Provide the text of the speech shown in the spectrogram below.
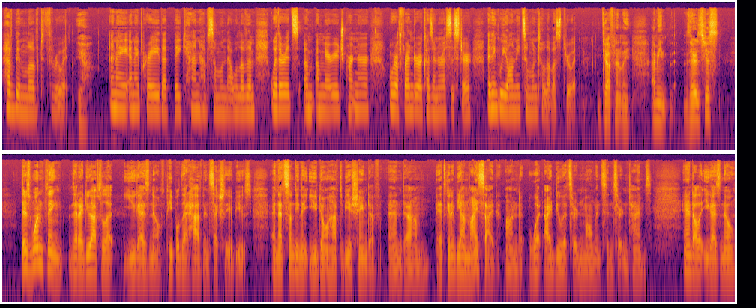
have been loved through it. Yeah. And I and I pray that they can have someone that will love them, whether it's a, a marriage partner or a friend or a cousin or a sister. I think we all need someone to love us through it. Definitely. I mean, there's just there's one thing that I do have to let you guys know, people that have been sexually abused, and that's something that you don't have to be ashamed of. And um, it's going to be on my side on what I do at certain moments and certain times. And I'll let you guys know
